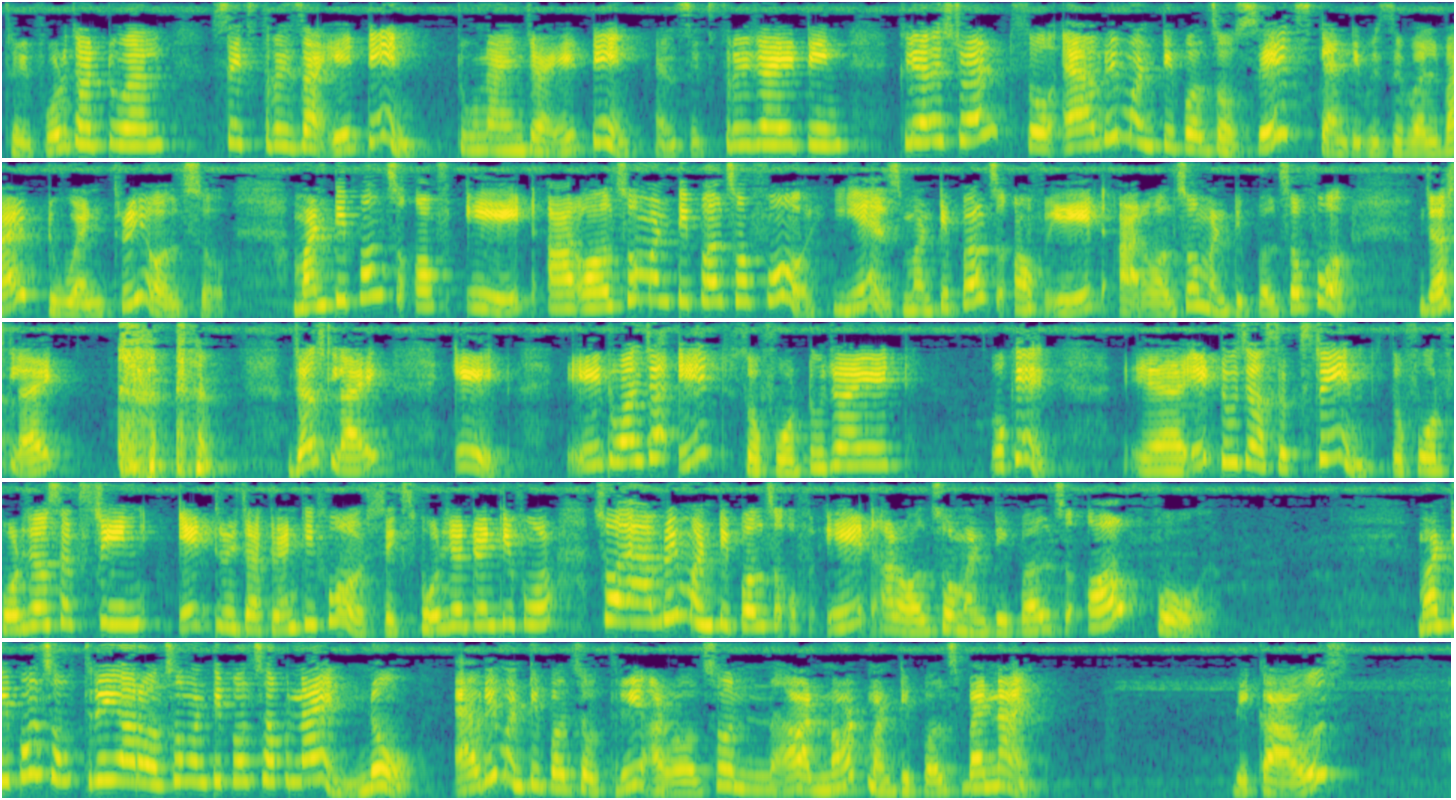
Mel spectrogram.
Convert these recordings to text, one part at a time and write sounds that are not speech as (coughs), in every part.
3 4 is 12. 6 3 is 18, 2 9 is 18 and 6 3 is 18. Clear student? So every multiples of 6 can be divisible by 2 and 3 also. Multiples of 8 are also multiples of 4. Yes, multiples of 8 are also multiples of 4. Just like (coughs) just like 8. 8 1 is 8, so 4 2 is 8. Okay. Uh, 8 2 is 16, so 4 4 is 16. 8 3 is 24, 6 4 is 24. So every multiples of 8 are also multiples of 4. Multiples of 3 are also multiples of 9. No, every multiples of 3 are also are not multiples by 9. Because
